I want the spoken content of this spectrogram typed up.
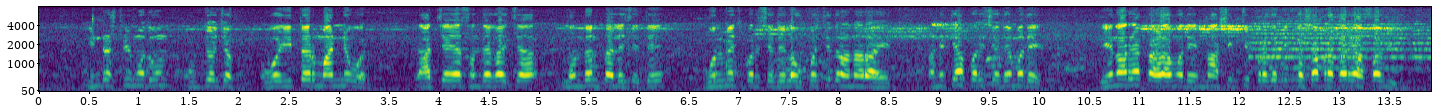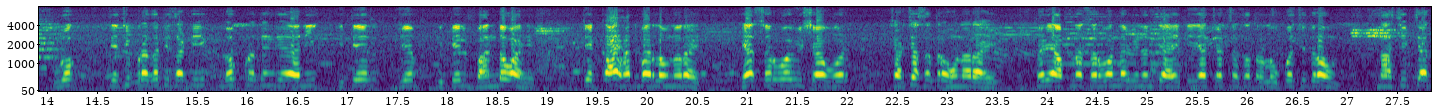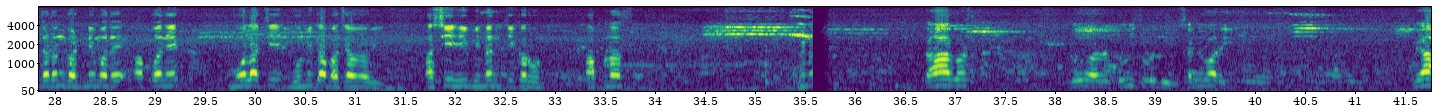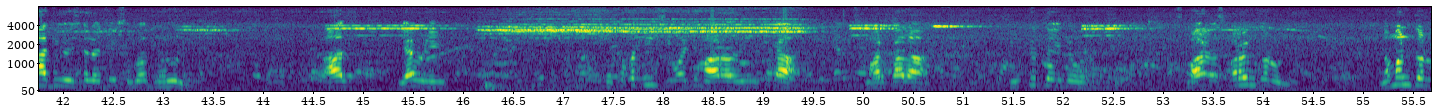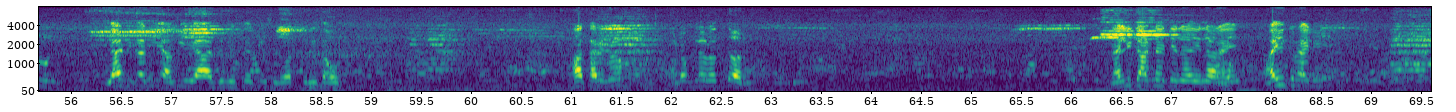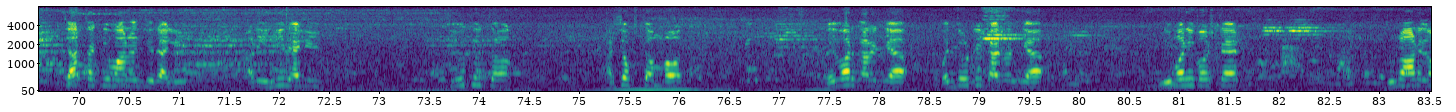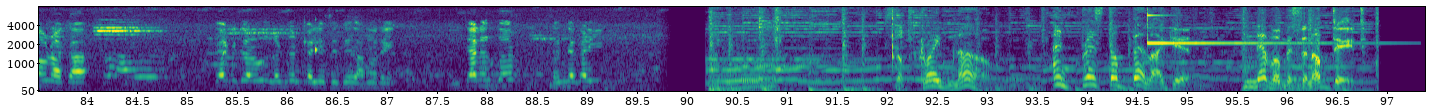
इंडस्ट्रीमधून उद्योजक व इतर मान्यवर आजच्या या संध्याकाळच्या लंडन पॅलेस येथे गोलमेज परिषदेला उपस्थित राहणार आहेत. आणि त्या परिषदेमध्ये येणाऱ्या काळामध्ये नाशिकची प्रगती कशा प्रकारे असावी व त्याची प्रगतीसाठी लोकप्रतिनिधी आणि इथे जे इथेल बांधव आहेत ते काय हातभार लावणार आहेत? ह्या सर्व विषयावर चर्चासत्र होणार आहे. तरी आपणा सर्वांना विनंती आहे की या चर्चासत्राला उपस्थित राहून नाशिकच्या जडणघडणीमध्ये आपण एक मोलाची भूमिका बजावावी अशी ही विनंती करून आपणास दहा ऑगस्ट दोन हजार चोवीस रोजी शनिवारी या अधिवेशनाची सुरुवात म्हणून आज यावेळी छत्रपती शिवाजी महाराजांच्या स्मारकाला शिवतीर्थ येतो स्मार स्मरण करून नमन करून या ठिकाणी आम्ही या अधिवेशनाची सुरुवात करीत आहोत. हा कार्यक्रम आटोपल्यानंतर रॅली काढण्यात येणार येणार आहे. बाईक रॅली चारचाकी वाहनांची रॅली आणि ही रॅली शिवतीर्थ अशोक स्तंभ रविवार कारंजा पंचवटी कारंजा निमाणी बस स्टँड जुना आडगाव नाका त्या ठिकाणाहून लंडन पॅलेस येथे जाणार आहे. त्यानंतर संध्याकाळी subscribe now and press the bell icon never miss an update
